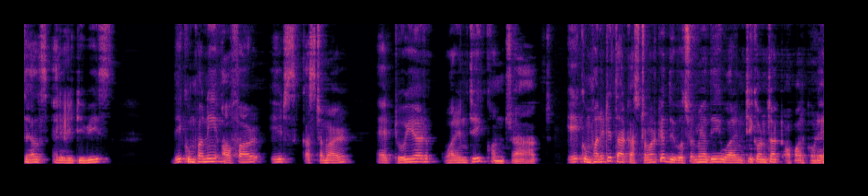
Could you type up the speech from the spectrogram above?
sells LED TVs the company offer its customer a two year warranty contract এই কোম্পানিটি তার কাস্টমারকে দুই বছর মেয়াদী ওয়ারেন্টি কন্ট্রাক্ট অফার করে।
